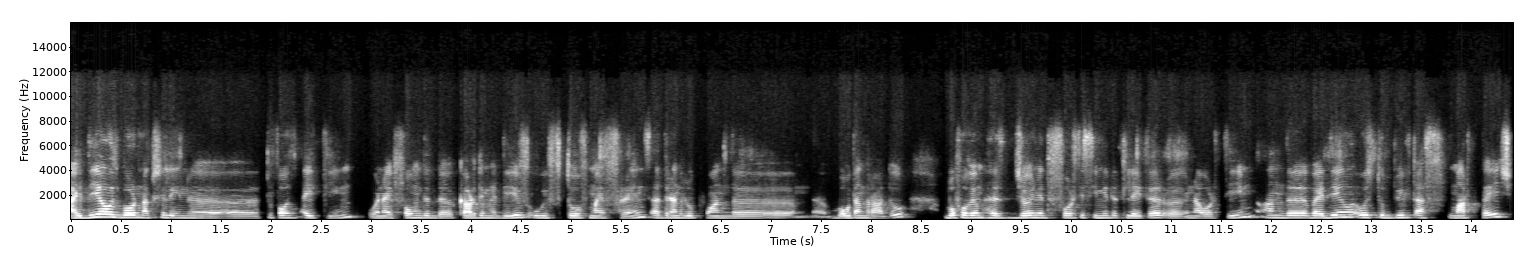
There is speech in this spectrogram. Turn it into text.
idea was born actually in uh, 2018 when I founded the CardioMedive with two of my friends, Adrian Lupu and uh, Bogdan Radu. Both of them has joined forces immediately later uh, in our team, and uh, the idea was to build a smart page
